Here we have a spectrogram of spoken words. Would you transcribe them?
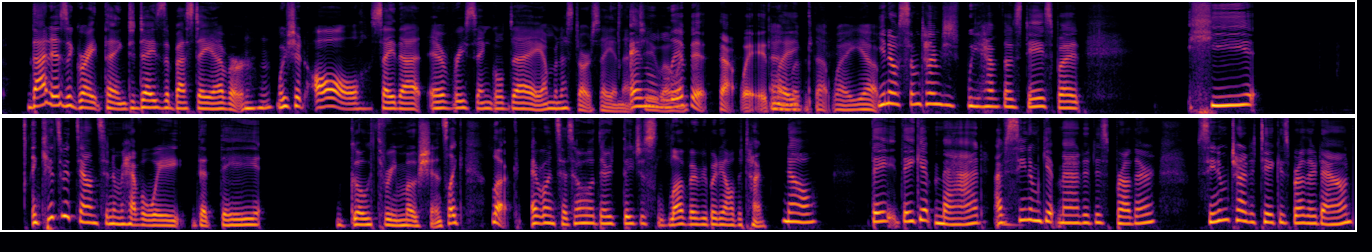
that is a great thing. Today's the best day ever. Mhm. We should all say that every single day. I'm going to start saying that and too. Ellen. live it that way. and like, live it that way. Yeah. you know, sometimes we have those days, but he and kids with Down syndrome have a way that they go through emotions. Like, look, everyone says, "Oh, they they just love everybody all the time." No, they they get mad. I've seen him get mad at his brother. I've seen him try to take his brother down.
